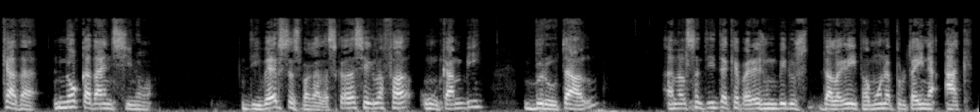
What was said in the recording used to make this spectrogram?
cada, no cada any, sinó diverses vegades cada segle, fa un canvi brutal en el sentit de que apareix un virus de la grip amb una proteïna H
